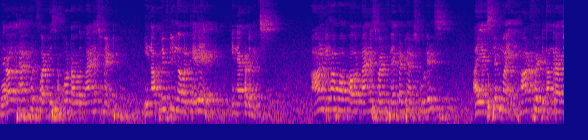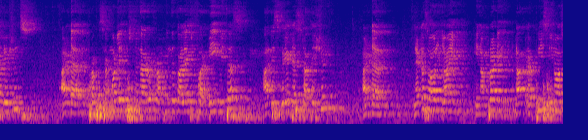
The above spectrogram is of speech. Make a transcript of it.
We are all thankful for the support of the management in uplifting our career in academics. On behalf of our management, faculty and students, I extend my heartfelt congratulations and uh, Professor Murali Krishna Garu from Hindu College for being with us on this greatest occasion. And uh, let us all join in applauding Dr. P. Srinivas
